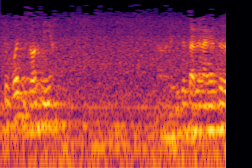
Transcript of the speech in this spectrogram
itu pun zanni ha, kita tak nak kata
